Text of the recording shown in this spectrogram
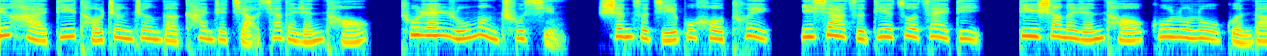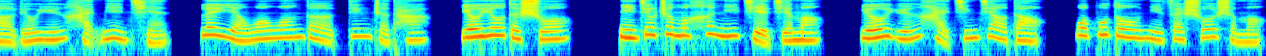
云海低头怔怔的看着脚下的人头，突然如梦初醒，身子疾步后退，一下子跌坐在地。地上的人头咕噜噜滚到刘云海面前，泪眼汪汪的盯着他，悠悠的说：“你就这么恨你姐姐吗？”刘云海惊叫道：“我不懂你在说什么。”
